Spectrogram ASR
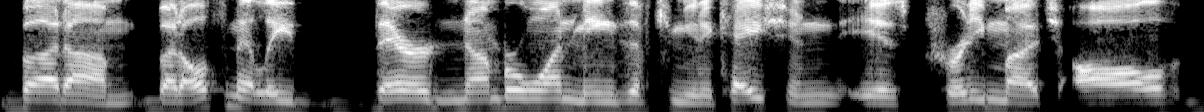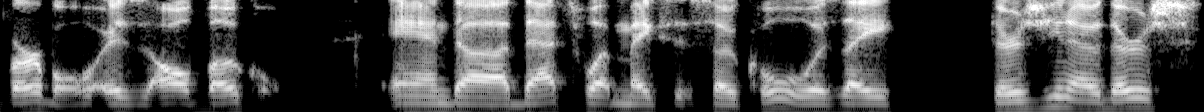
But um, but ultimately, their number one means of communication is pretty much all verbal, is all vocal, and uh, that's what makes it so cool. Is they there's you know there's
